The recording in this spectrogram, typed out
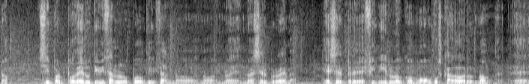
no. Si por poder utilizarlo lo puedo utilizar, no, no, no, es, no es el problema. Es el predefinirlo como buscador, ¿no? Eh,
